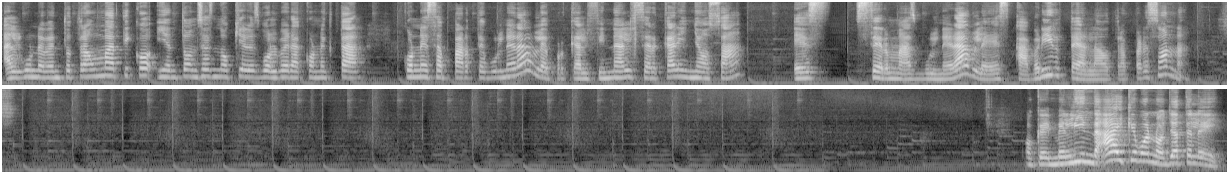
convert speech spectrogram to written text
algún evento traumático y entonces no quieres volver a conectar con esa parte vulnerable, porque al final ser cariñosa es ser más vulnerable, es abrirte a la otra persona. Ok, Melinda. Ay, qué bueno, ya te leí.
